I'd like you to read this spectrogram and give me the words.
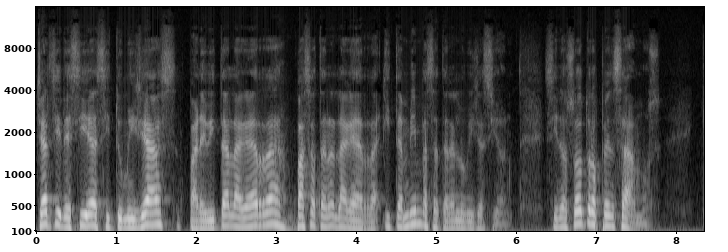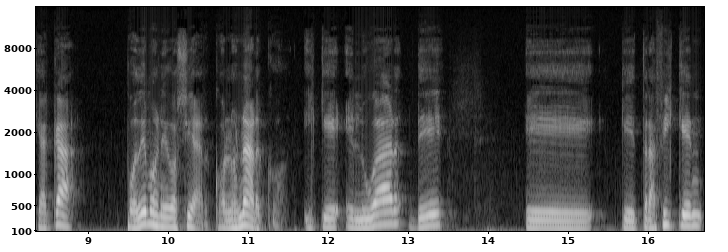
Churchill decía, si te humillas para evitar la guerra, vas a tener la guerra y también vas a tener la humillación. Si nosotros pensamos que acá podemos negociar con los narcos y que en lugar de eh, que trafiquen,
